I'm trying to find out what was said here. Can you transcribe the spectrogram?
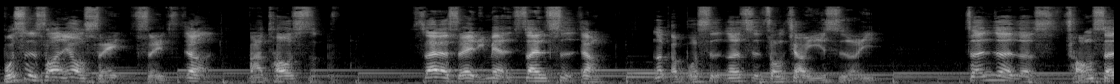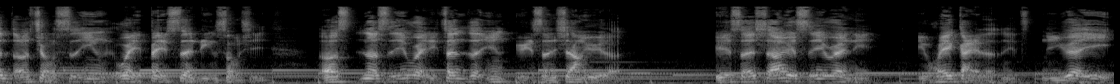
不是说你用水水这样把头塞塞在水里面三次这样，那个不是，那是宗教仪式而已。真正的重生得救是因为被圣灵受洗，而那是因为你真正与与神相遇了。与神相遇是因为你你悔改了，你你愿意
